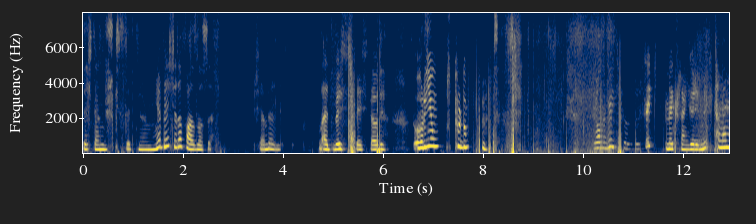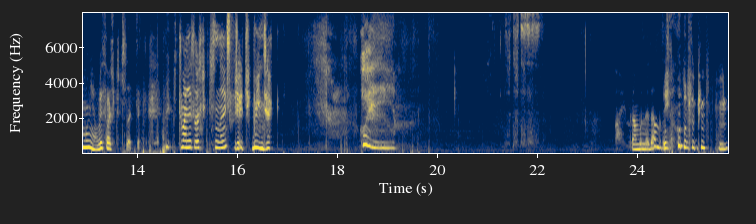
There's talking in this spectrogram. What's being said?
5'ten düşük hissetmiyorum. Ya 5 ya da fazlası. Şu anda öyle hissediyorum. Evet 5 5 doğru. Doğruyum. Tutturdum. Evet. Anda bir kişi öldürsek Nexen görevimiz tamamlanıyor ve savaş kutusu açacağız. Büyük ihtimalle savaş kutusundan hiçbir şey çıkmayacak. Oy. Ay, ben bu neden buraya oldu bilmiyorum.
